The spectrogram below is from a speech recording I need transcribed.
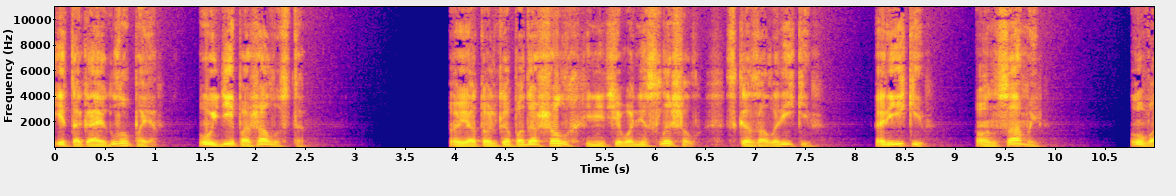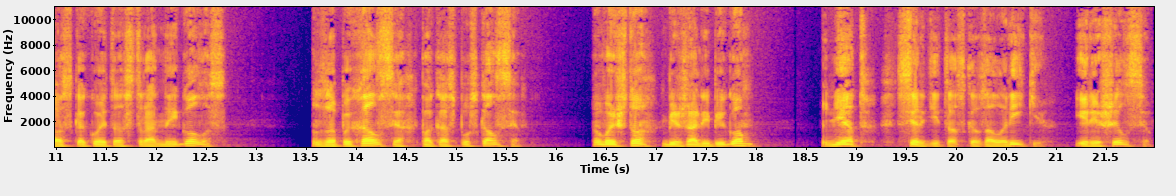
и такая глупая. Уйди, пожалуйста». «Я только подошел и ничего не слышал», — сказал Рики. «Рики? Он самый. У вас какой-то странный голос». Запыхался, пока спускался. «Вы что, бежали бегом?» «Нет», — сердито сказал Рики и решился.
